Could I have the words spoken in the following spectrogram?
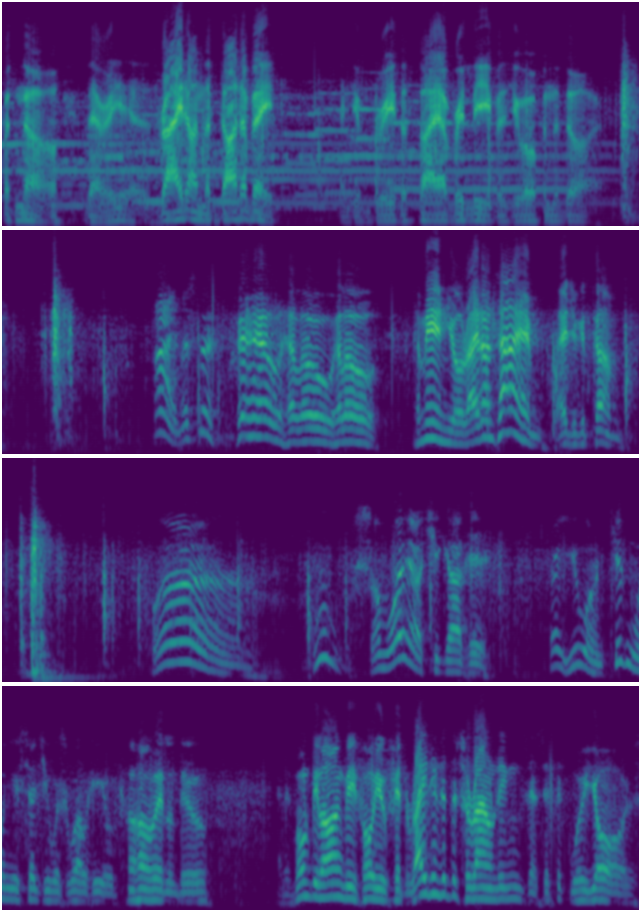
But no, there he is, right on the dot of eight. And you breathe a sigh of relief as you open the door. Mister. Well, hello, hello. Come in. You're right on time. Glad you could come. Wow. Ooh, some way out you got here. Hey, you weren't kidding when you said you was well heeled. Oh, it'll do. And it won't be long before you fit right into the surroundings as if it were yours.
